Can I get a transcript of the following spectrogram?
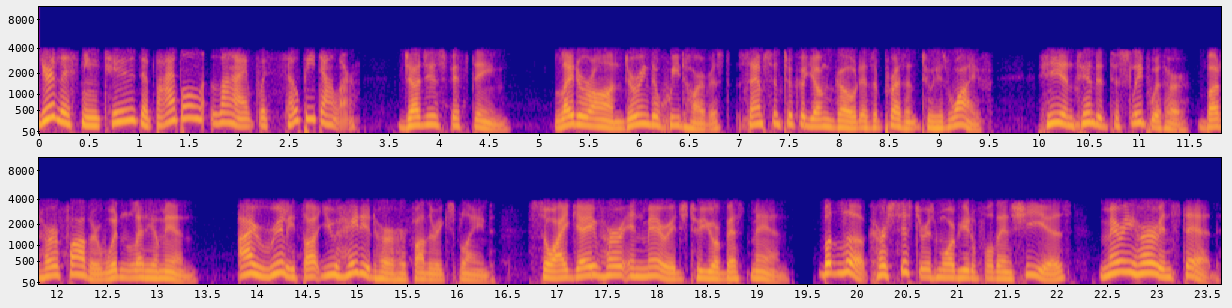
You're listening to the Bible Live with Soapy Dollar. Judges 15. Later on, during the wheat harvest, Samson took a young goat as a present to his wife. He intended to sleep with her, but her father wouldn't let him in. I really thought you hated her, her father explained. So I gave her in marriage to your best man. But look, her sister is more beautiful than she is. Marry her instead.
